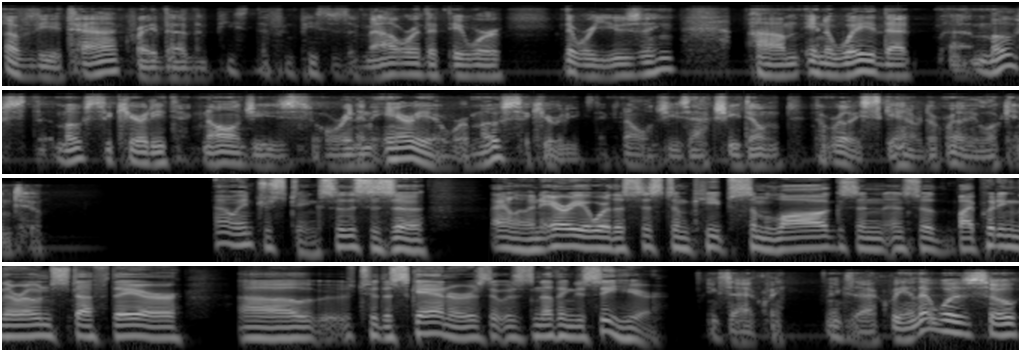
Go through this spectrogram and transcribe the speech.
of the attack, right? The, the piece, different pieces of malware that they were that were using, um, in a way that uh, most most security technologies, or in an area where most security technologies actually don't don't really scan or don't really look into. Oh, interesting. So this is a I don't know, an area where the system keeps some logs, and, and so by putting their own stuff there uh, to the scanners, it was nothing to see here. Exactly, exactly, and that was so.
